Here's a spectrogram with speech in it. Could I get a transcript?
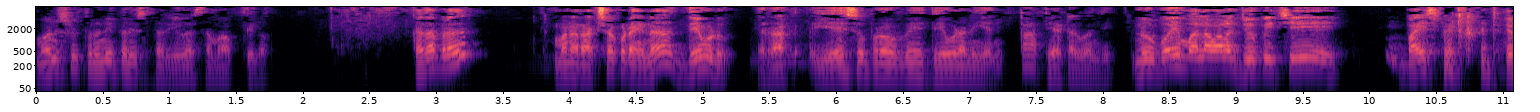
మనుషులు తృణీకరిస్తారు యుగ సమాప్తిలో. కదా బ్రదర్ మన రక్షకుడైన దేవుడు ర- యేసు ప్రభువే దేవుడని ఎంత తేటగా ఉంది. నువ్వు పోయి మళ్ళా వాళ్ళకి చూపించి బయస్ పెట్టుకుంటే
